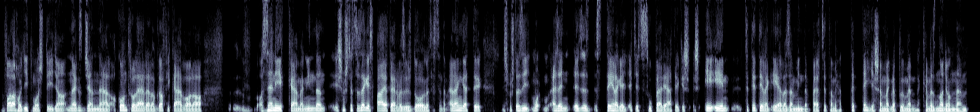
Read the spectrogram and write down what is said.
valahogy itt most így a Next Gen-nel, a kontrollerrel, a grafikával, a, a zenékkel, meg minden, és most ezt az egész pályatervezős dolgot ezt szerintem elengedték, és most ez így, ez, egy, ez, ez, ez tényleg egy, egy, egy szuper játék, és, és én tehát tényleg élvezem minden percét, ami hát teljesen meglepő, mert nekem ez nagyon nem,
